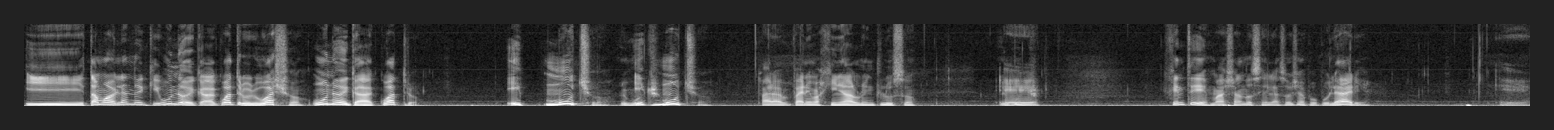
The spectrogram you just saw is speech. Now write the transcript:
Y estamos hablando de que uno de cada cuatro uruguayos, uno de cada cuatro, es mucho, Es es mucho. mucho, para, para imaginarlo incluso. Eh, gente desmayándose en las ollas populares. Eh,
